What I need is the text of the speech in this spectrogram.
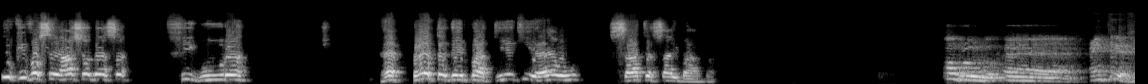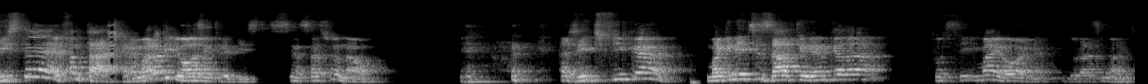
e o que você acha dessa figura repleta de empatia que é o Satya Sai Baba. Bom, Bruno, é, a entrevista é fantástica, é maravilhosa a entrevista, sensacional. A gente fica magnetizado querendo que ela fosse maior, né? durasse mais.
